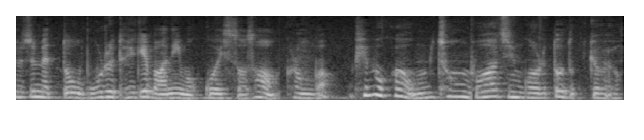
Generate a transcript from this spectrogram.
요즘에 또 물을 되게 많이 먹고 있어서 그런가? 피부가 엄청 좋아진 거를 또 느껴요.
